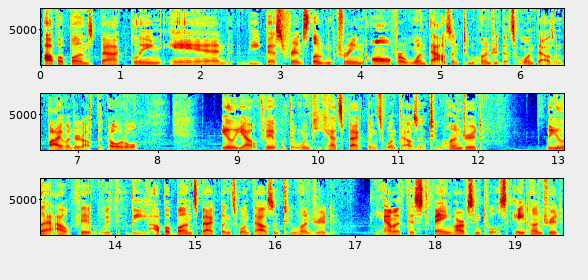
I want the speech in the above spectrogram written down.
papa buns back bling and the best friends loading screen all for 1200 that's 1500 off the total Haley outfit with the Winky Cat's backblings 1200. Leelah outfit with the Hoppa Buns backblings 1200. The Amethyst Fang harvesting tool is 800.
